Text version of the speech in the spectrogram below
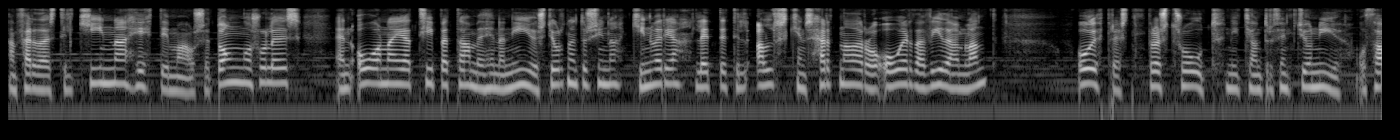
Hann ferðaðist til Kína, hitti Mao Zedong og svo leiðis en óanæja Tíbeta með hinn að nýju stjórnendur sína, kínverja, leiti til allskynns hernaðar og óerða víða um land og uppreist braust svo út 1959 og þá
